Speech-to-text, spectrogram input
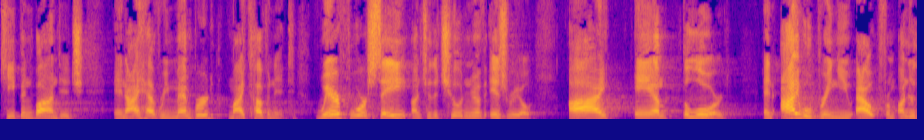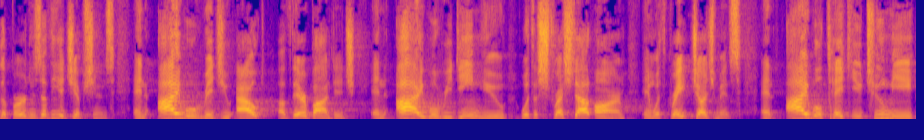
keep in bondage. And I have remembered my covenant. Wherefore say unto the children of Israel, I am the Lord and I will bring you out from under the burdens of the Egyptians, and I will rid you out of their bondage, and I will redeem you with a stretched out arm and with great judgments, and I will take you to me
